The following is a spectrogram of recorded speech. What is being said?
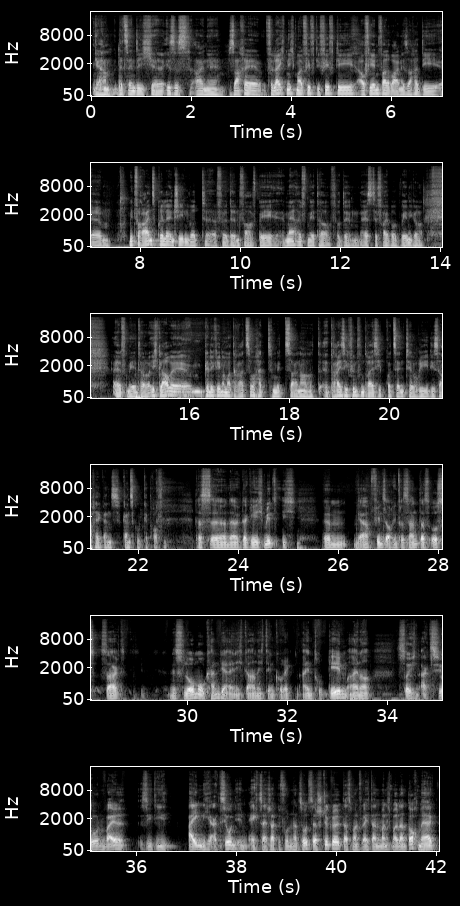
Ja, letztendlich äh, ist es eine Sache, vielleicht nicht mal 50-50, auf jeden Fall aber eine Sache, die ähm, mit Vereinsbrille entschieden wird. Äh, für den VfB mehr Elfmeter, für den SC Freiburg weniger Elfmeter. Ich glaube, ähm, Pellegrino Matarazzo hat mit seiner 30-35 Prozent Theorie die Sache ganz, ganz gut getroffen. Das, äh, da, da gehe ich mit. Ich ähm, ja, finde es auch interessant, dass Urs sagt, eine Slow-Mo kann dir eigentlich gar nicht den korrekten Eindruck geben einer solchen Aktion, weil sie die eigentliche Aktion, die in Echtzeit stattgefunden hat, so zerstückelt, dass man vielleicht dann manchmal dann doch merkt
